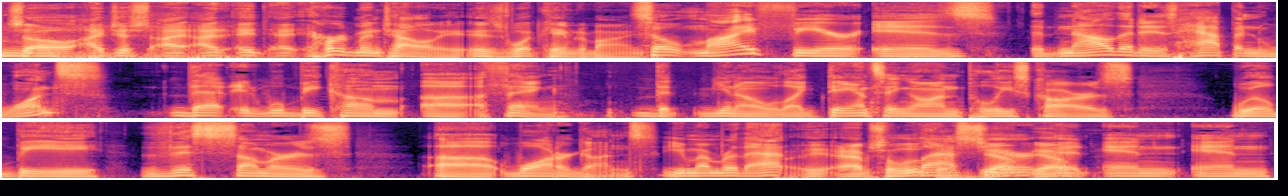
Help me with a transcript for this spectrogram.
So I just I, I it, it, herd mentality is what came to mind. So my fear is now that it has happened once, that it will become uh, a thing. That you know, like dancing on police cars, will be this summer's uh, water guns. You remember that? Absolutely. Last Yep, year yep. in in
